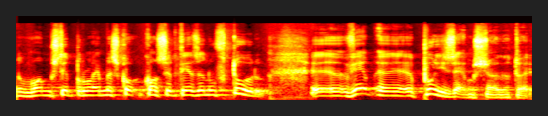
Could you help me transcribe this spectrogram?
vamos ter problemas com, com certeza no futuro. Vê, por exemplo, Sr. Doutor,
